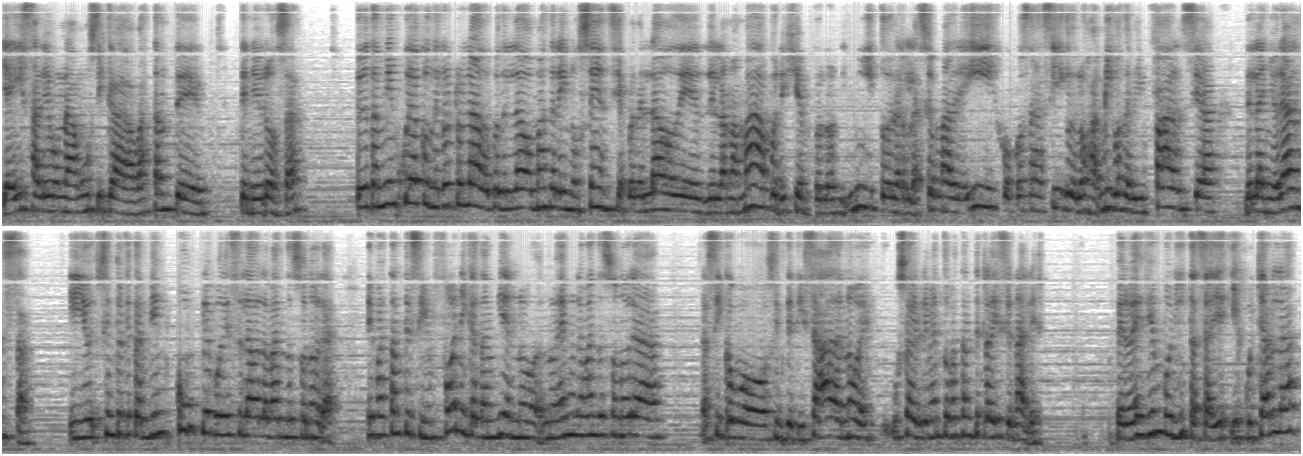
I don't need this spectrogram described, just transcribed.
Y ahí sale una música bastante tenebrosa. Pero también juega con el otro lado, con el lado más de la inocencia, con el lado de, de la mamá, por ejemplo, los niñitos, de la relación madre-hijo, cosas así, de los amigos de la infancia, de la añoranza. Y yo siento que también cumple por ese lado la banda sonora es bastante sinfónica también, no, no es una banda sonora así como sintetizada, no, usa elementos bastante tradicionales, pero es bien bonita, o sea, y, escucharla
